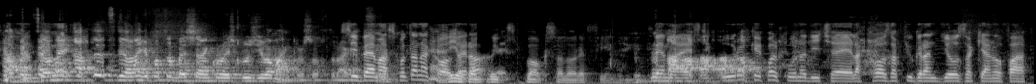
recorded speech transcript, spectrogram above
attenzione, attenzione che potrebbe essere anche un'esclusiva Microsoft, ragazzi. Sì, beh, ma ascolta una Eh, cosa. io era- compro Xbox allora è fine Beh, ma è sicuro che qualcuno dice è la cosa più grandiosa che hanno fatto.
